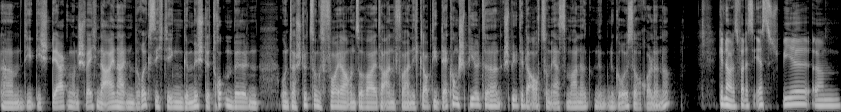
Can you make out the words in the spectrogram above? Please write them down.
ähm, die, die Stärken und Schwächen der Einheiten berücksichtigen, gemischte Truppen bilden, Unterstützungsfeuer und so weiter anfeuern. Ich glaube, die Deckung spielte, spielte da auch zum ersten Mal eine, eine, größere Rolle, ne? Genau, das war das erste Spiel. Ähm,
